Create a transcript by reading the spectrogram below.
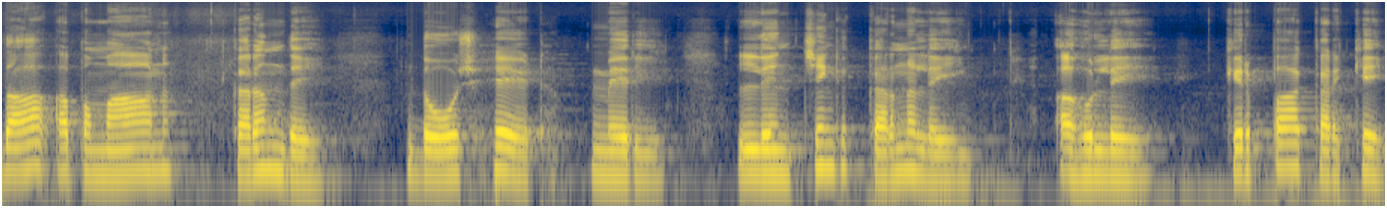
ਦਾ ਅਪਮਾਨ ਕਰਨ ਦੇ ਦੋਸ਼ ਹੇਠ ਮੇਰੀ ਲਿੰਚਿੰਗ ਕਰਨ ਲਈ ਅਹੁਲੇ, ਕਿਰਪਾ ਕਰਕੇ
